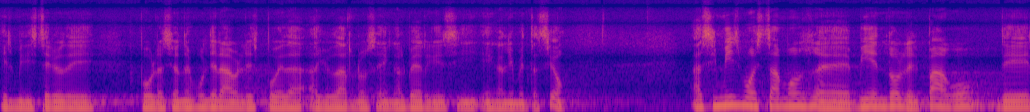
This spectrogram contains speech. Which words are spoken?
el Ministerio de Poblaciones Vulnerables pueda ayudarlos en albergues y en alimentación. Asimismo, estamos eh, viendo el pago de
